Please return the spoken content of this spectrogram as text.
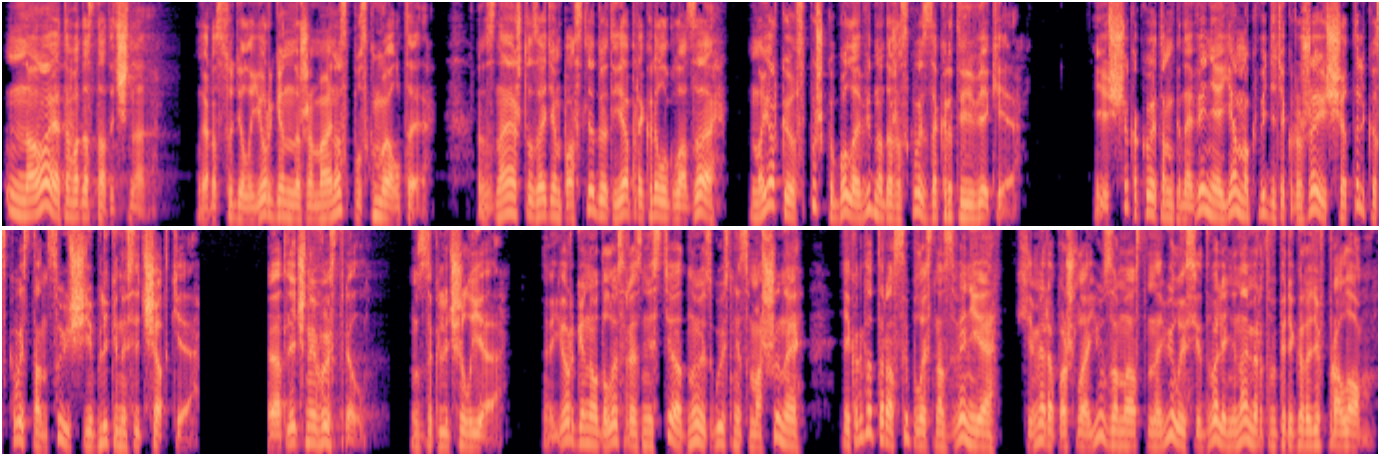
Но этого достаточно рассудил Юрген, нажимая на спуск Мелты. Зная, что за этим последует, я прикрыл глаза, но яркую вспышку было видно даже сквозь закрытые веки. Еще какое-то мгновение я мог видеть окружающее только сквозь танцующие блики на сетчатке. «Отличный выстрел», — заключил я. Йоргену удалось разнести одну из гусениц машины, и когда то рассыпалась на звенья, Химера пошла юзом и остановилась, едва ли не намертво перегородив пролом.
